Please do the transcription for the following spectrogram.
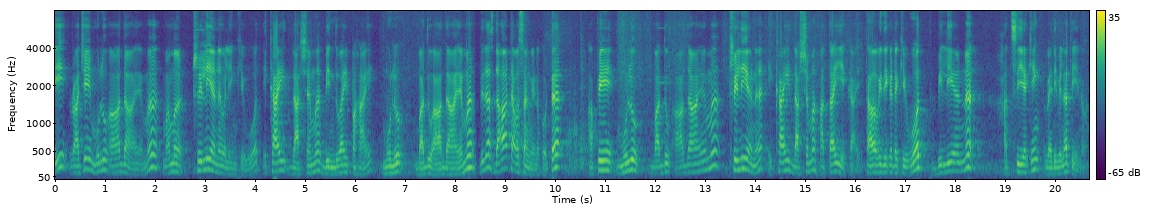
දී රජයේ මුළු ආදායම මම ට්‍රිලියන වලින් කිව්වොත් 1.05යි මුළු බදු ආදායම 2018 අවසන් වෙනකොට අපේ මුළු බදු ආදායම ට්‍රිලියන 1.71යි. තව විදිහකට කිව්වොත් බිලියන 700කින් වැඩි වෙලා තියෙනවා.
